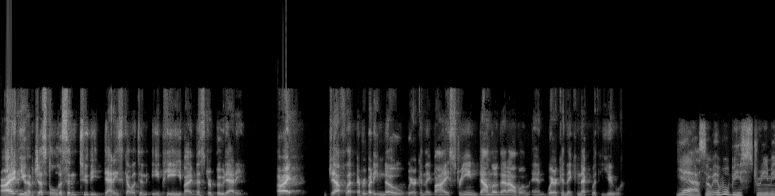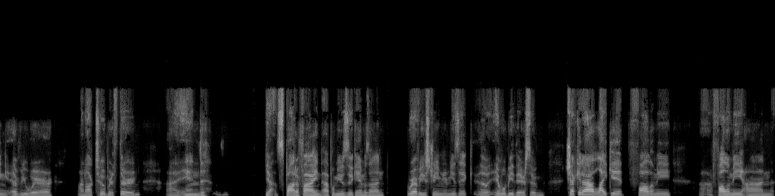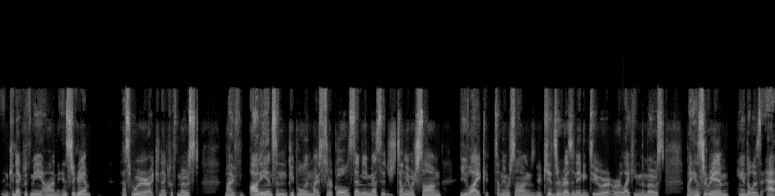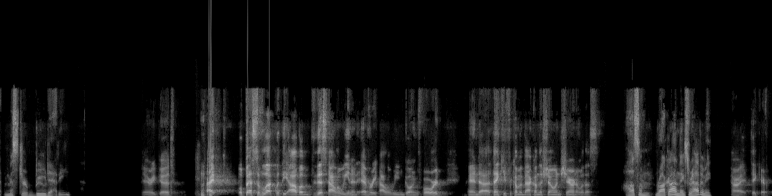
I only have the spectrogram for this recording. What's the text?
All right, you have just listened to the Daddy Skeleton EP by Mr. Boo Daddy. All right, Jeff, let everybody know where can they buy, stream, download that album, and where can they connect with you? Yeah, so it will be streaming everywhere on October 3rd. Uh, and yeah, Spotify, Apple Music, Amazon, wherever you stream your music, uh, it will be there. So check it out, like it, follow me, uh, follow me on and connect with me on Instagram. That's where I connect with most my audience and people in my circle. Send me a message, tell me which song you like. Tell me which songs your kids are resonating to or, or liking the most. My Instagram handle is at Mr. Boo Daddy. Very good. All right. Well, best of luck with the album this Halloween and every Halloween going forward. And uh, thank you for coming back on the show and sharing it with us. Awesome. Rock on. Thanks for having me. All right. Take care.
